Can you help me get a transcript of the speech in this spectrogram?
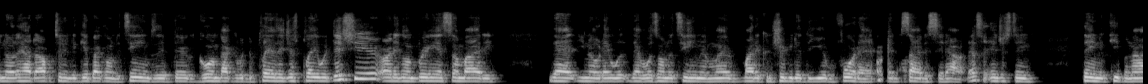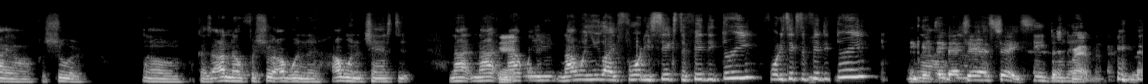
you know, they had the opportunity to get back on the teams. If they're going back with the players they just played with this year, or are they gonna bring in somebody that you know they w- that was on the team and might, might have contributed the year before that and decided to sit out? That's an interesting thing to keep an eye on for sure. Um, because I know for sure I wouldn't have, I wouldn't have chanced it. Not not Yeah. not when you not when you like 46 to 53, 46 to 53. You can't take that chance, Chase. Can't do that. Rapping. Nah,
